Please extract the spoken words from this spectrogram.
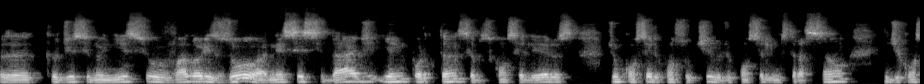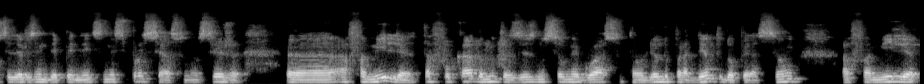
uh, que eu disse no início, valorizou a necessidade e a importância dos conselheiros de um conselho consultivo, de um conselho de administração e de conselheiros independentes nesse processo, né? ou seja, uh, a família está focada muitas vezes no seu negócio, está olhando para dentro da operação, a família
